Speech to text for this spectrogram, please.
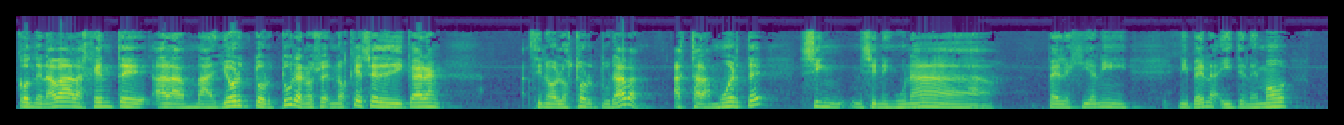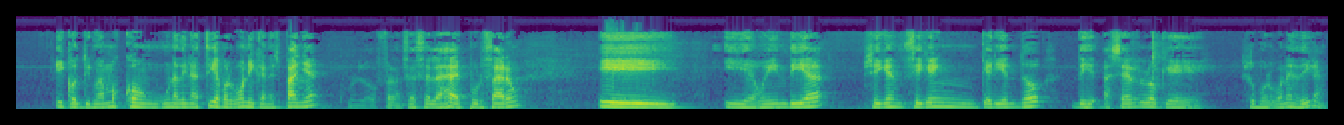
condenaba a la gente a la mayor tortura, no, no es que se dedicaran, sino los torturaban hasta la muerte sin, sin ninguna pelejía ni, ni pena. Y tenemos y continuamos con una dinastía borbónica en España. Los franceses la expulsaron y, y hoy en día siguen siguen queriendo hacer lo que sus borbones digan.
